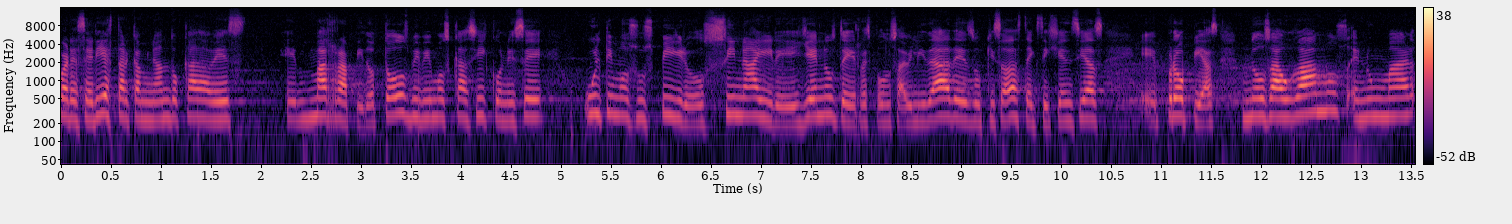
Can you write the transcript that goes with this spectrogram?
parecería estar caminando cada vez eh, más rápido. Todos vivimos casi con ese último suspiro, sin aire, llenos de responsabilidades o quizás hasta exigencias eh, propias. Nos ahogamos en un mar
